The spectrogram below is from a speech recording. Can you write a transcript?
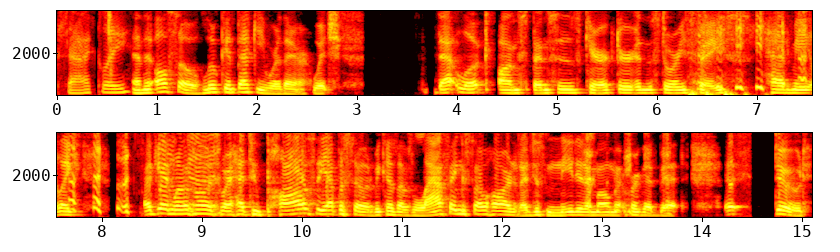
exactly. And then also Luke and Becky were there, which that look on Spence's character in the story's face had me like again so one of those good. moments where I had to pause the episode because I was laughing so hard and I just needed a moment for a good bit. It, dude,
